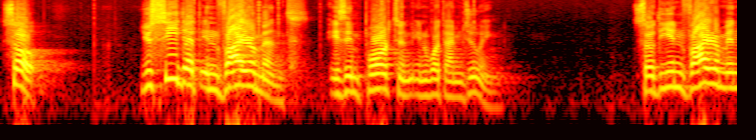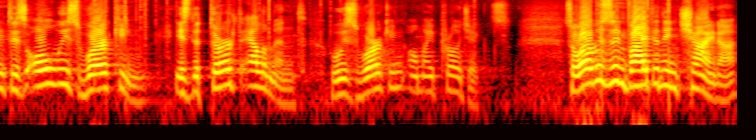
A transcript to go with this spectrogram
So, you see that environment is important in what I'm doing. So, the environment is always working, is the third element who is working on my projects. So, I was invited in China,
